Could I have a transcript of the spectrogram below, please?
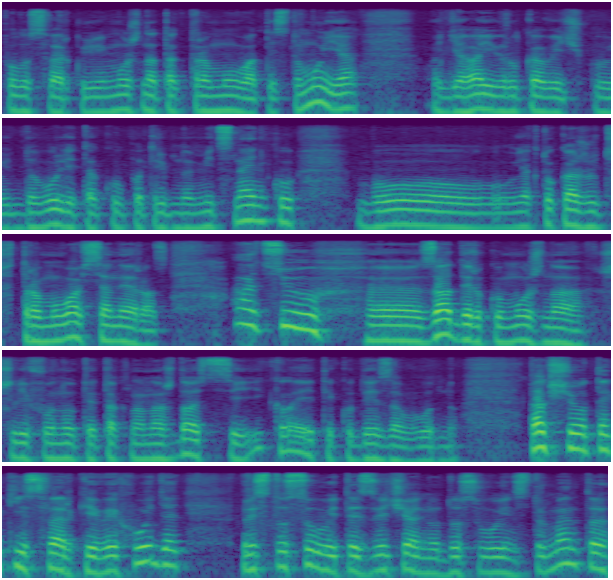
полусферку. І можна так травмуватись. Тому я одягаю рукавичку. Доволі таку потрібно міцненьку, бо, як то кажуть, травмувався не раз. А цю е, задирку можна шліфунути так на наждачці і клеїти куди завгодно. Так що такі сферки виходять. Пристосовуйтесь, звичайно, до свого інструменту.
